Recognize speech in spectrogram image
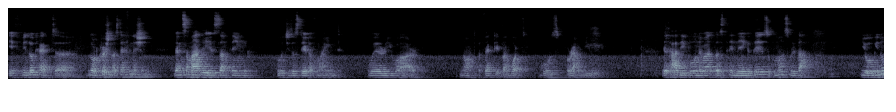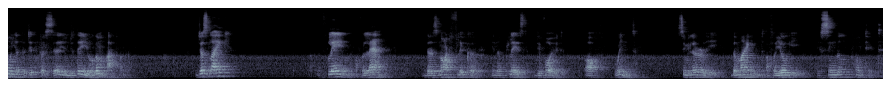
if we look at uh, Lord Krishna's definition, then samadhi is something which is a state of mind where you are not affected by what goes around you. यथा दीपो निवातस्थे नेगते सुकुमा स्मृता योगिनो यत चित्तस्य युञ्जते yogam atmana. Just like the flame of a lamp does not flicker in a place devoid of wind, similarly, the mind of a yogi is single pointed.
